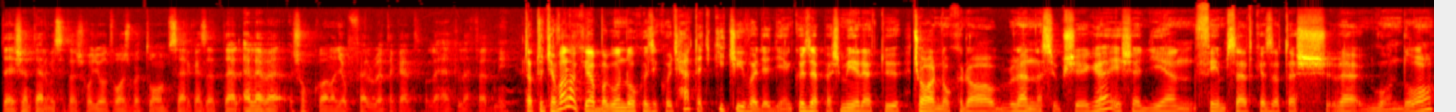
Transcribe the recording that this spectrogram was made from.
Teljesen természetes, hogy ott vasbeton szerkezettel eleve sokkal nagyobb felületeket lehet lefedni. Tehát, hogyha valaki abba gondolkozik, hogy hát egy kicsi vagy egy ilyen közepes méretű csarnokra lenne szüksége, és egy ilyen fémszerkezetesre gondol,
